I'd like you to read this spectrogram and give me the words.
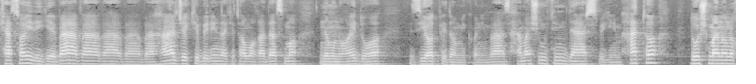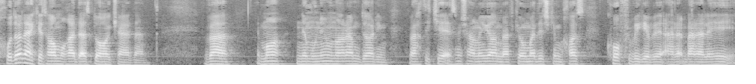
کسای دیگه و و و و و هر جا که بریم در کتاب مقدس ما نمونه های دعا زیاد پیدا می‌کنیم و از همشون می‌تونیم درس بگیریم. حتی دشمنان خدا در کتاب مقدس دعا کردند. و ما نمونه اونا رو هم داریم. وقتی که اسمش آنها یادم رفت که اومدش که می‌خواست کفر بگه بر علیه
